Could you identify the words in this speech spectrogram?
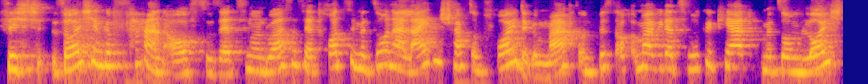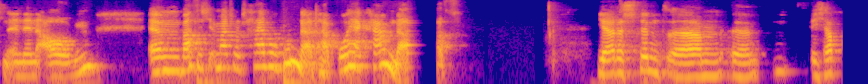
sich solchen Gefahren auszusetzen. Und du hast es ja trotzdem mit so einer Leidenschaft und Freude gemacht und bist auch immer wieder zurückgekehrt mit so einem Leuchten in den Augen, ähm, was ich immer total bewundert habe. Woher kam das? Ja, das stimmt. Ähm, äh, ich habe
